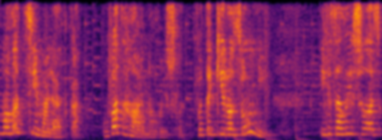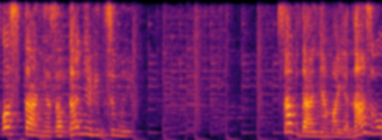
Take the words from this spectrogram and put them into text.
Молодці малятка! У вас гарно вийшли. Ви такі розумні. І залишилось останнє завдання від зими. Завдання має назву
